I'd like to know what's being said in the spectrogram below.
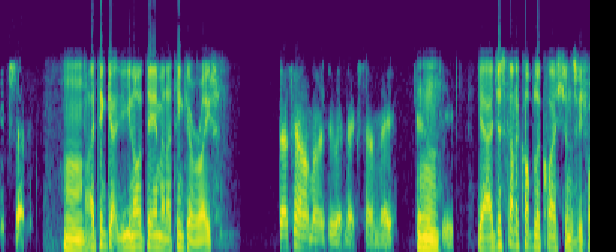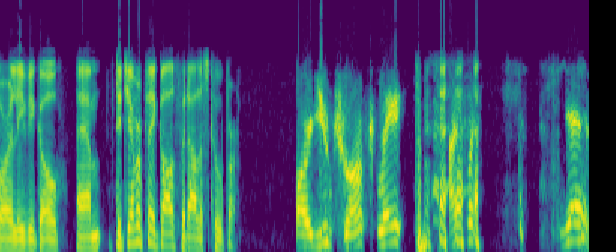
etc. Hmm. I think uh, you know, Damon. I think you're right. That's how I'm going to do it next time, mate. Guaranteed. Yeah, I just got a couple of questions before I leave you go. Um, did you ever play golf with Alice Cooper? Are you drunk, mate? I play. yes,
